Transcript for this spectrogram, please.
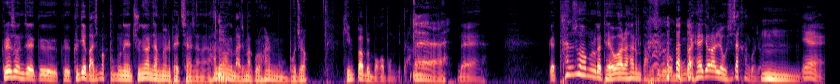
그래서 이제 그, 그, 그게 마지막 부분에 중요한 장면을 배치하잖아요. 하동영이 네. 마지막으로 하는 건 뭐죠? 김밥을 먹어봅니다. 네. 네. 그 탄수화물과 대화를 하는 방식으로 뭔가 해결하려고 시작한 거죠. 음. 예.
